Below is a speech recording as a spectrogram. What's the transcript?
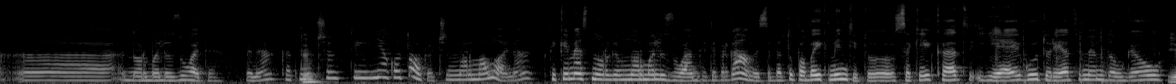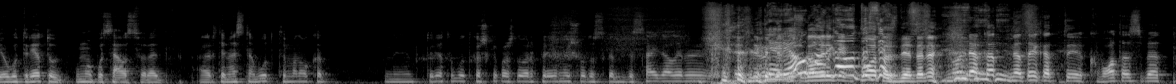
uh, normalizuoti. Ne? Kad nu, čia tai nieko tokio, čia normalu, ne? Tai kai mes normalizuojam, tai taip ir gaunasi, bet tu pabaig mintį, tu sakei, kad jeigu turėtumėm daugiau... Jeigu turėtų pusiausvyrą, ar tai mes nebūtų, tai manau, kad Turėtų būti kažkaip aš dabar prieinu išvados, kad visai gal ir... Geriau. gal reikia kvotas dėti, ne? Nu, ne, kad, ne tai, kad tai kvotas, bet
